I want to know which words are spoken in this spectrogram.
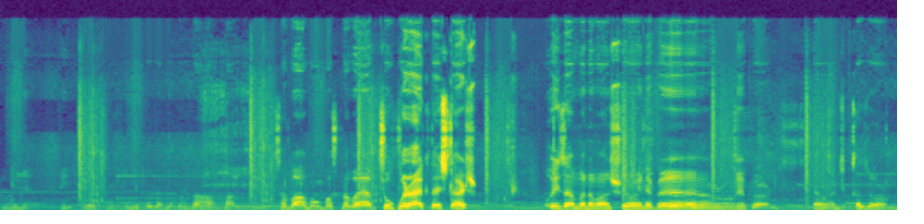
Şöyle bir yıkadım. Bakın daha sabahın olmasına bayağı bir çok var arkadaşlar. O yüzden ben hemen şöyle bir yapıyorum. Hemencik kazıyorum.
